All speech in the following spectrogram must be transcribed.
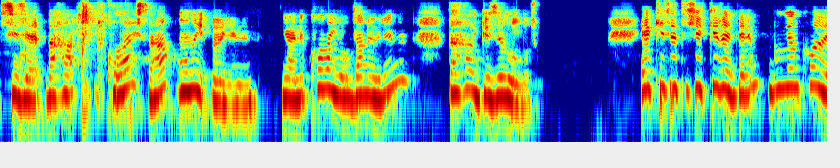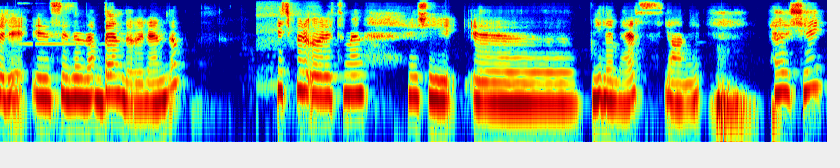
size daha kolaysa onu öğrenin. Yani kolay yoldan öğrenin daha güzel olur. Herkese teşekkür ederim. Bugün Cover'i e, sizinle ben de öğrendim. Hiçbir öğretmen her şeyi e, bilemez. Yani her şey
